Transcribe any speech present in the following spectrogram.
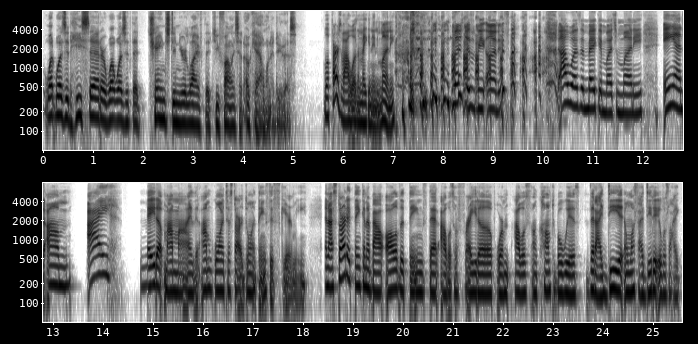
What was it he said, or what was it that changed in your life that you finally said, okay, I want to do this? Well, first of all, I wasn't making any money. Let's just be honest. I wasn't making much money. And um, I made up my mind that I'm going to start doing things that scare me. And I started thinking about all of the things that I was afraid of or I was uncomfortable with that I did. And once I did it, it was like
